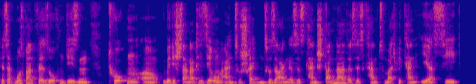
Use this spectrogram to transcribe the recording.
Deshalb muss man versuchen, diesen Token äh, über die Standardisierung einzuschränken, zu sagen, es ist kein Standard, es ist kein, zum Beispiel kein ERC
